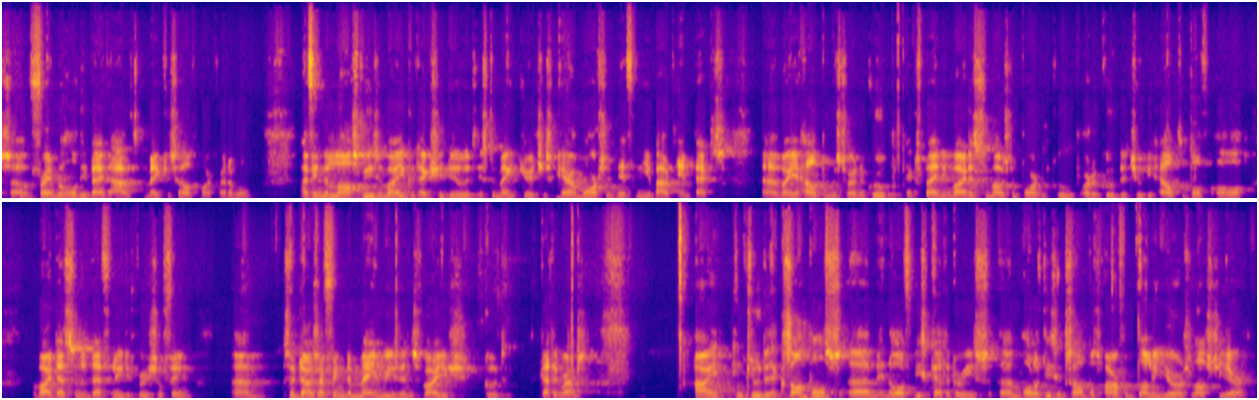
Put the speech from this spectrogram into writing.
so frame the whole debate out, and make yourself more credible. I think the last reason why you could actually do it is to make judges care more significantly about impacts. Uh, when you're helping a certain group, explaining why that's the most important group or the group that should be helped above all, why that's definitely the crucial thing. Um, so those I think, the main reasons why you could categorize. I included examples um, in all of these categories. Um, all of these examples are from Tallinn Euros last year.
